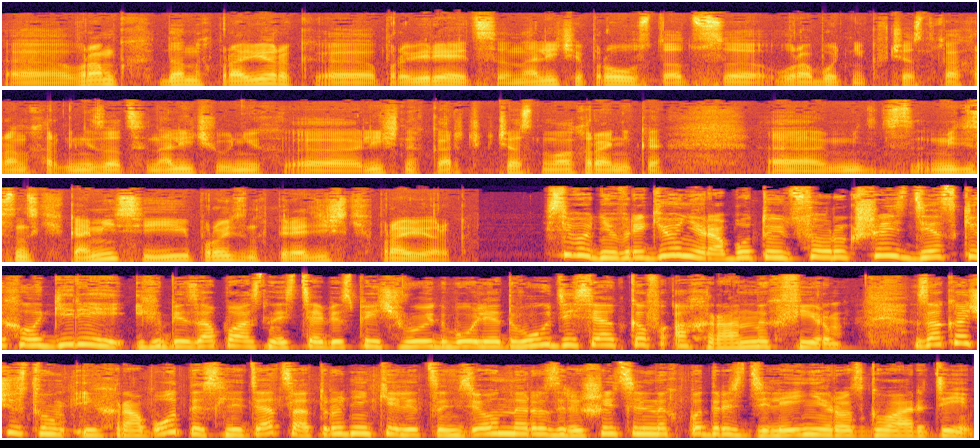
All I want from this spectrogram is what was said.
Э, в рамках данных проверок э, проверяется наличие правового статуса у работников частных охранных организаций, наличие у них э, личных карточек частного охранника, медицинских комиссий и пройденных периодических проверок. Сегодня в регионе работают 46 детских лагерей. Их безопасность обеспечивают более двух десятков охранных фирм. За качеством их работы следят сотрудники лицензионно-разрешительных подразделений Росгвардии.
